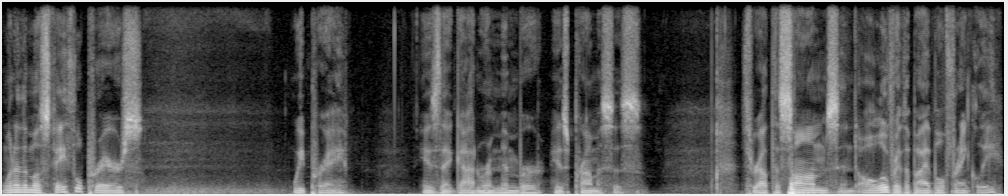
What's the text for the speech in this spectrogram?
One of the most faithful prayers we pray is that God remember his promises. Throughout the Psalms and all over the Bible, frankly,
